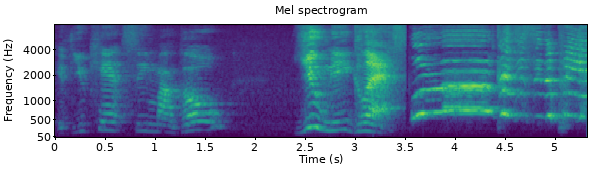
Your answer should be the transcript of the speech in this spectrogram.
If you can't see my goal, you need glass. Woo! Cause you see the PA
